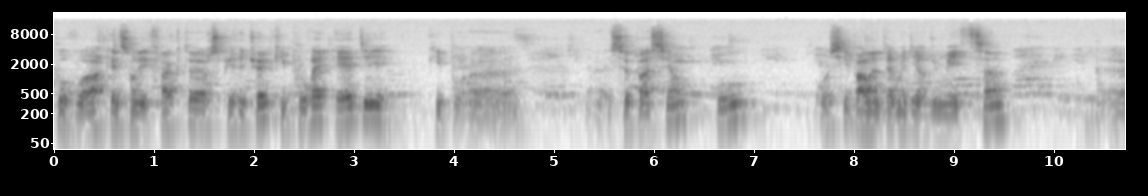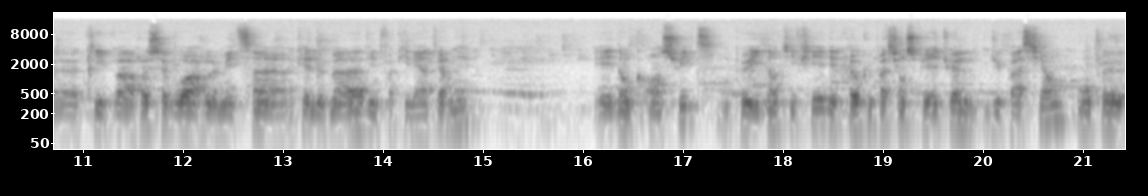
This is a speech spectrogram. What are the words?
pour voir quels sont les facteurs spirituels qui pourraient aider euh, ce patient, ou aussi par l'intermédiaire du médecin, euh, qui va recevoir le médecin, le malade une fois qu'il est interné. Et donc ensuite, on peut identifier des préoccupations spirituelles du patient, on peut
